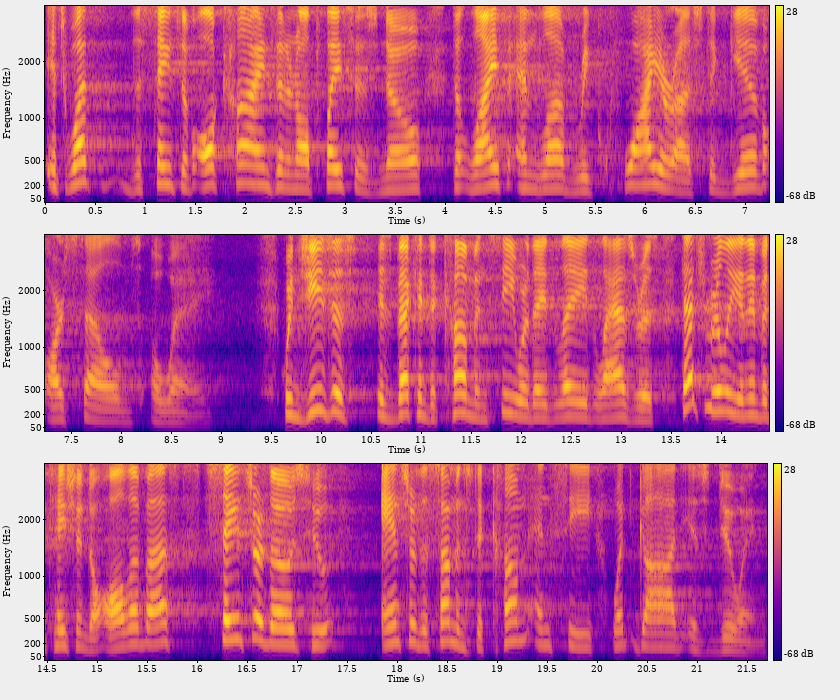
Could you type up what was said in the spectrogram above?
It's what the saints of all kinds and in all places know that life and love require us to give ourselves away. When Jesus is beckoned to come and see where they laid Lazarus, that's really an invitation to all of us. Saints are those who answer the summons to come and see what God is doing.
